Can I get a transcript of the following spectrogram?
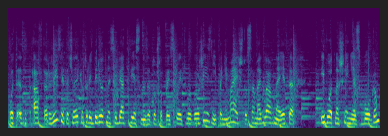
вот этот автор жизни, это человек, который берет на себя ответственность за то, что происходит в его жизни, и понимает, что самое главное – это его отношения с Богом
